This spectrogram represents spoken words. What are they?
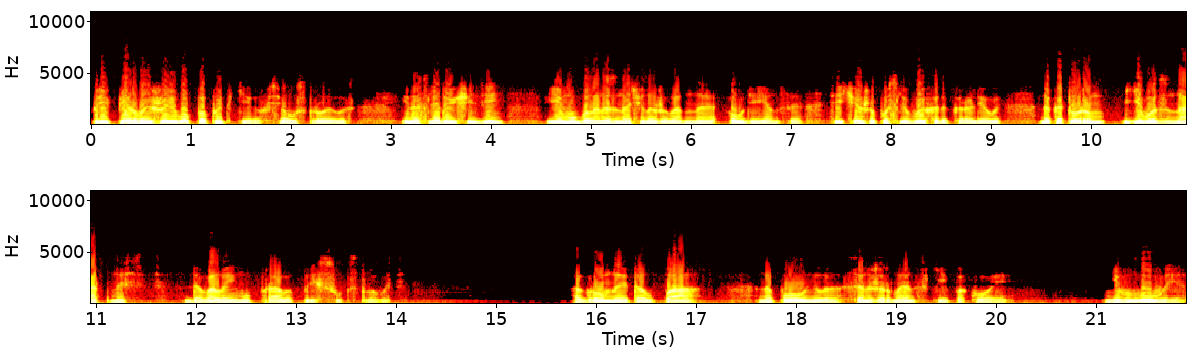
При первой же его попытке все устроилось, и на следующий день ему была назначена желанная аудиенция, сейчас же после выхода королевы, на котором его знатность давала ему право присутствовать. Огромная толпа наполнила сен-жерменские покои. Ни в Лувре,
